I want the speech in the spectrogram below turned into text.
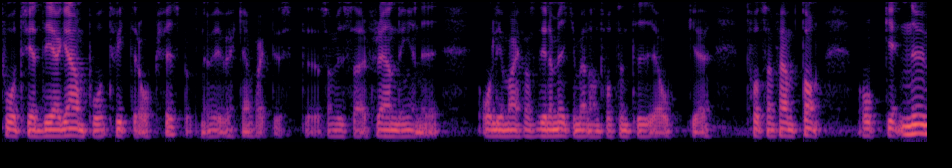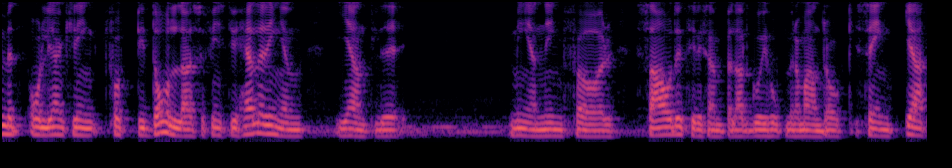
två, tre diagram på Twitter och Facebook nu i veckan faktiskt eh, som visar förändringen i oljemarknadsdynamiken mellan 2010 och eh, 2015. Och nu med oljan kring 40 dollar så finns det ju heller ingen egentlig mening för Saudi till exempel att gå ihop med de andra och sänka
